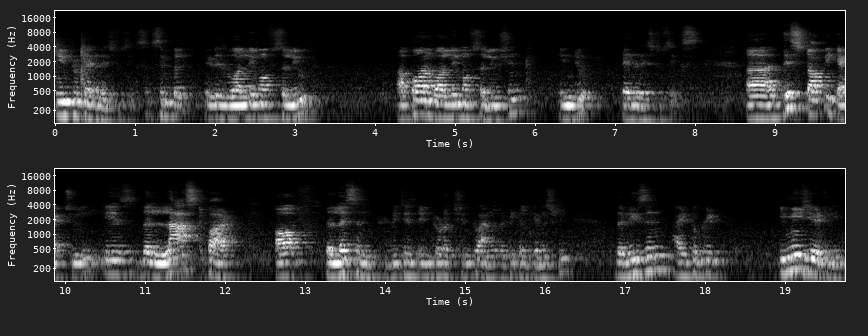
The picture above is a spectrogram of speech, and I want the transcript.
into 10 raised to 6. Simple. It is volume of solute upon volume of solution into 10 raised to 6. Uh, this topic actually is the last part of the lesson which is introduction to analytical chemistry the reason i took it immediately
